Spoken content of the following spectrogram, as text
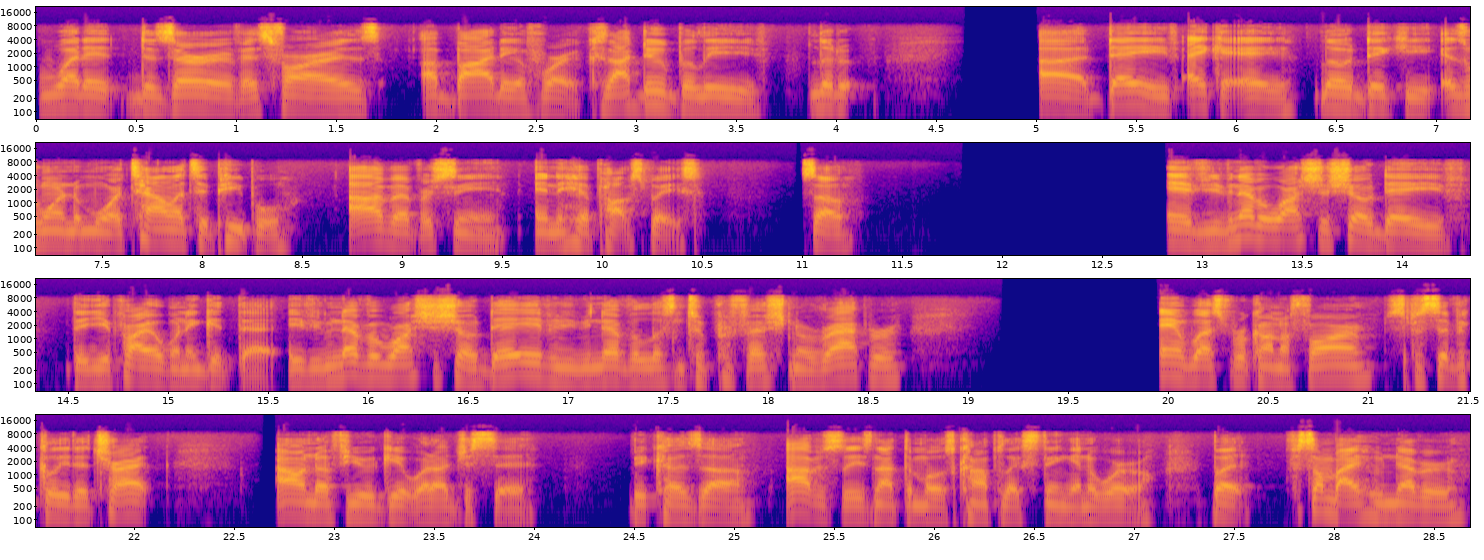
what it deserves as far as a body of work because I do believe little uh, Dave, aka Lil Dicky, is one of the more talented people I've ever seen in the hip hop space. So if you've never watched the show Dave, then you probably want to get that. If you've never watched the show Dave and you've never listened to professional rapper and Westbrook on a farm, specifically the track, I don't know if you would get what I just said. Because uh, obviously it's not the most complex thing in the world. But for somebody who never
